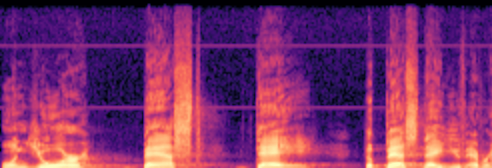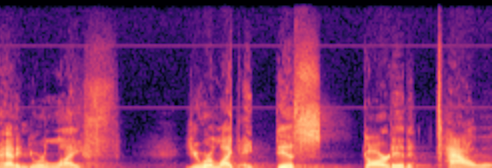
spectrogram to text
On your best day, the best day you've ever had in your life, you are like a discarded towel.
